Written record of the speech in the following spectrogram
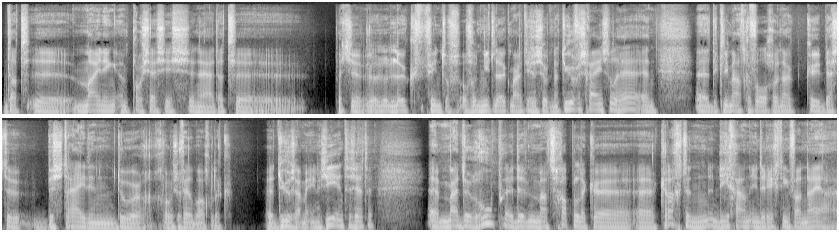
dat mining een proces is nou dat dat je leuk vindt of, of niet leuk, maar het is een soort natuurverschijnsel. Hè? En uh, de klimaatgevolgen nou, kun je het beste bestrijden door gewoon zoveel mogelijk uh, duurzame energie in te zetten. Uh, maar de roep, de maatschappelijke krachten, die gaan in de richting van, nou ja,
